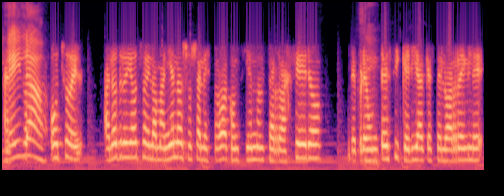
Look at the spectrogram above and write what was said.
Leila, ocho de- al otro día 8 de la mañana yo ya le estaba consiguiendo el cerrajero, le pregunté si quería que se lo arregle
